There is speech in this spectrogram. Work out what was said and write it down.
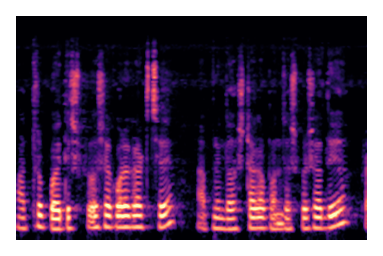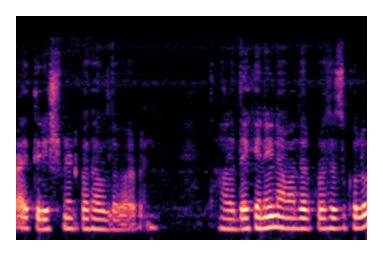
মাত্র পঁয়ত্রিশ পয়সা করে কাটছে, আপনি দশ টাকা পঞ্চাশ পয়সা দিয়ে প্রায় তিরিশ মিনিট কথা বলতে পারবেন। তাহলে দেখে নিন আমাদের প্রসেসগুলো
